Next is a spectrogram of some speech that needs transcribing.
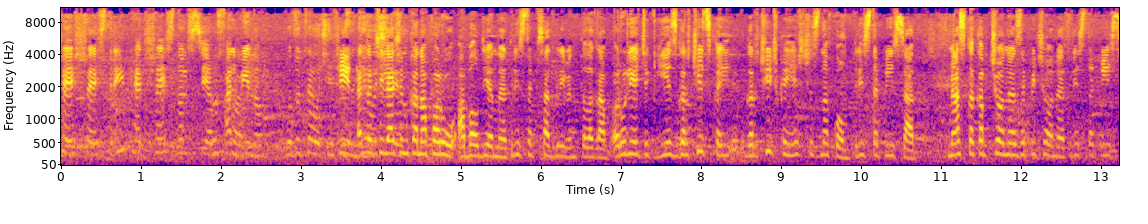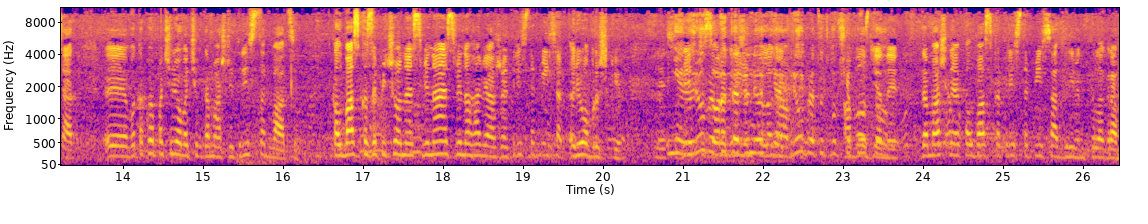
663 5607. Альбина. От оце очень Это вкусно. Дівчатки, телятинка на пару, обалденная, 350 гривен килограмм. Рулетик есть горчицкой, горчичка есть с чесноком, 350. Мяско копченое, запеченное, 350. Э, вот такой почеревочек домашний, 320. Колбаска запеченная, свиная, свиноговяжья, 350. Ребрышки. Не, ну ребра тут даже не отнять. килограммчик. Ребра тут вообще Обалденные. Домашняя колбаска 350 гривен килограмм.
